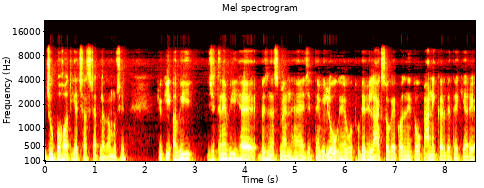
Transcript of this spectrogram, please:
जो बहुत ही अच्छा स्टेप लगा मुझे। क्योंकि अभी जितने भी है बिजनेसमैन हैं, जितने भी लोग हैं, वो थोड़े रिलैक्स हो गए कॉज नहीं तो वो पैनिक कर देते कि अरे,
